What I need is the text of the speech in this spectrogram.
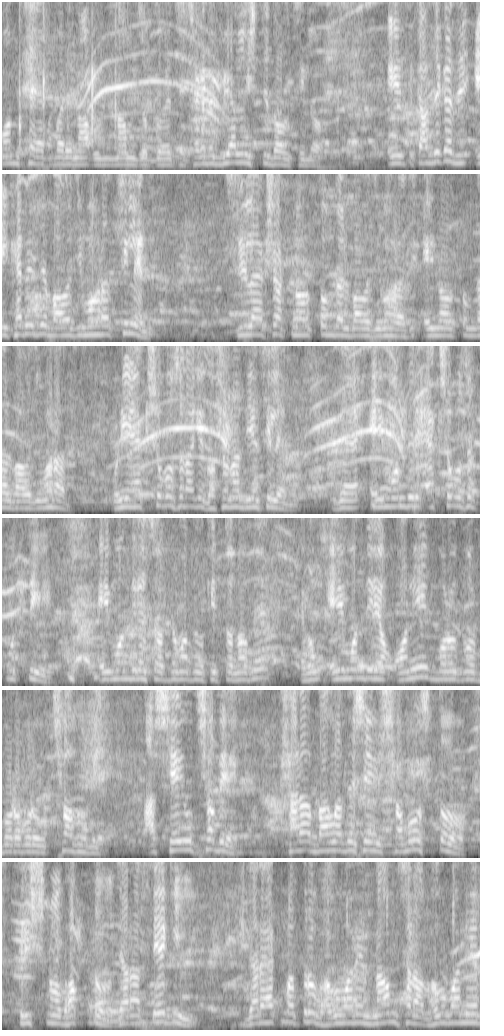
মঞ্চে একবারে নাম নামযোগ্য হয়েছে। সেখানে বিয়াল্লিশটি দল ছিল। এই কাজে কাজে এইখানে যে বাবাজি মহারাজ ছিলেন, শ্রীলা নরোত্তম দাস বাবাজি মহারাজ, এই নরোত্তম দাস বাবাজি মহারাজ উনি একশো বছর আগে ঘোষণা দিয়েছিলেন যে এই মন্দিরে একশো বছর পূর্তি, এই মন্দিরে চোদ্দ মাদল কীর্তন হবে এবং এই মন্দিরে অনেক বড় বড় বড় উৎসব হবে। আর সেই উৎসবে সারা বাংলাদেশের সমস্ত কৃষ্ণ ভক্ত, যারা ত্যাগী, যারা একমাত্র ভগবানের নাম ছাড়া, ভগবানের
